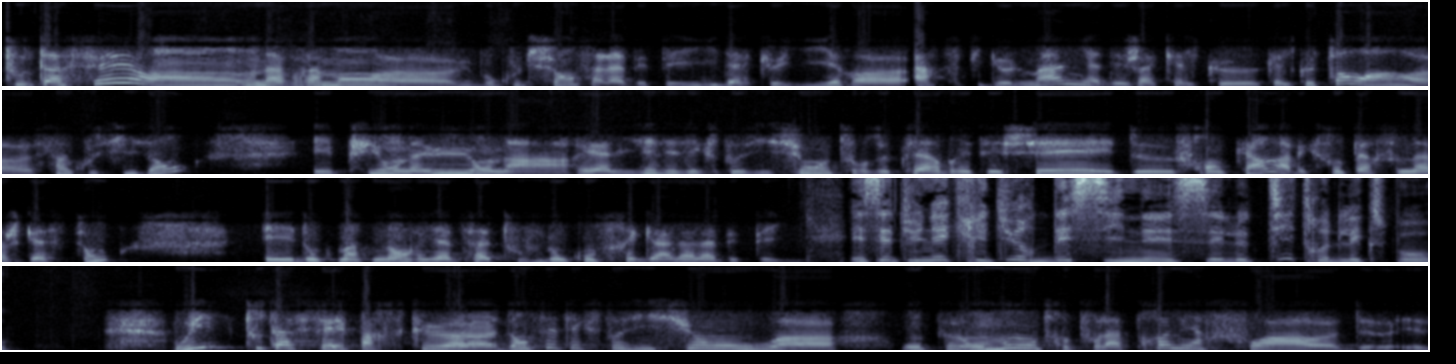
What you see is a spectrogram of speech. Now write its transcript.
Tout à fait. On a vraiment euh, eu beaucoup de chance à la BPI d'accueillir euh, Art Spiegelman il y a déjà quelques quelques temps, hein, euh, cinq ou six ans. Et puis on a eu, on a réalisé des expositions autour de Claire Bretéché et de Franquin avec son personnage Gaston. Et donc maintenant Riyad Satouf, donc on se régale à la BPI. Et c'est une écriture dessinée, c'est le titre de l'expo. Oui, tout à fait, parce que euh, dans cette exposition où euh, on montre pour la première fois euh,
